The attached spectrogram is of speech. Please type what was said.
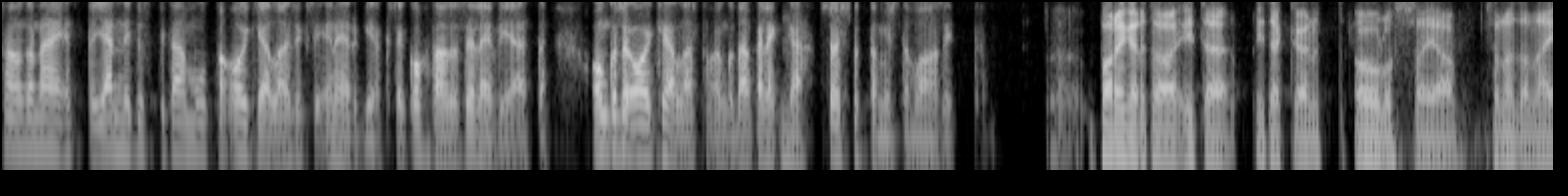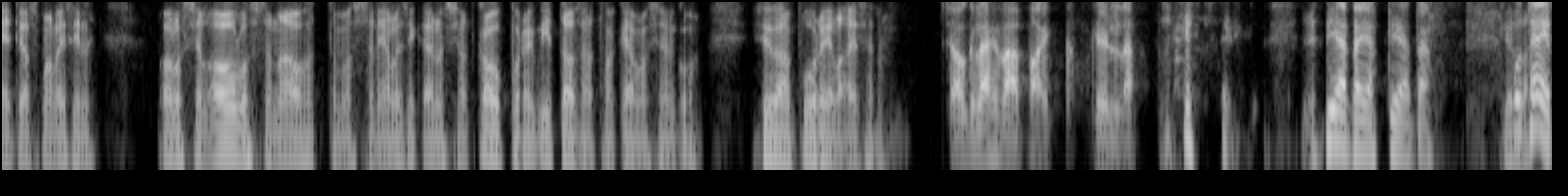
sanonko näin, että jännitys pitää muuttaa oikeanlaiseksi energiaksi, ja kohtaan se selviää, että onko se oikeanlaista vai onko tämä pelkkää mm. sössöttämistä vaan sitten. Pari kertaa itse käynyt Oulussa, ja sanotaan näin, että jos mä olisin ollut siellä Oulussa nauhoittamassa, niin olisin käynyt sieltä Kauppuri Vitoselta hakemassa jonkun hyvän purilaisen. Se on kyllä hyvä paikka, kyllä. Tietäjät tietää. Mutta hei,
